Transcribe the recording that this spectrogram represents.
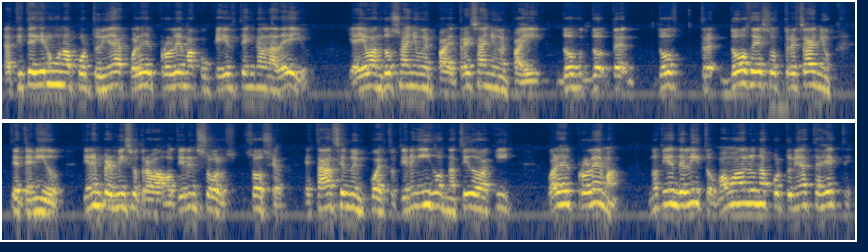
A ti te dieron una oportunidad. ¿Cuál es el problema con que ellos tengan la de ellos? Ya llevan dos años en el país, tres años en el país, dos, dos, dos, tre- dos de esos tres años detenidos. Tienen permiso de trabajo, tienen sol, social, están haciendo impuestos, tienen hijos nacidos aquí. ¿Cuál es el problema? No tienen delito. Vamos a darle una oportunidad a esta gente.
